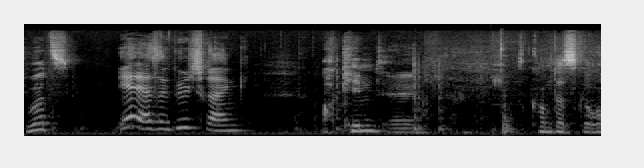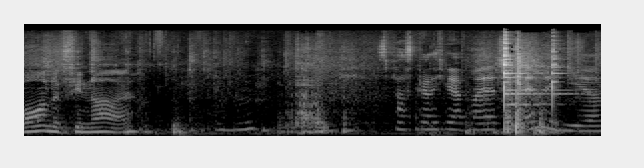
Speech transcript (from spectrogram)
du hast... Ja, der ist im Kühlschrank. Ach, Kind, ey. Jetzt kommt das Grande Finale. Das passt gar nicht mehr auf meine Tabelle hier.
